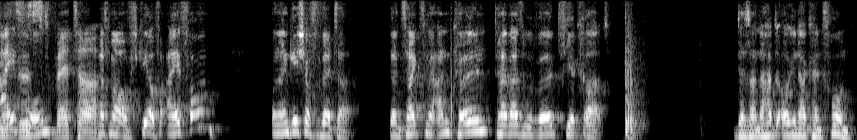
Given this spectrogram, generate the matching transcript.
iPhone? Wetter? Pass mal auf, ich gehe auf iPhone und dann gehe ich auf Wetter. Dann zeigt es mir an, Köln, teilweise bewölkt, 4 Grad. Der Sander hat original kein Phone.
